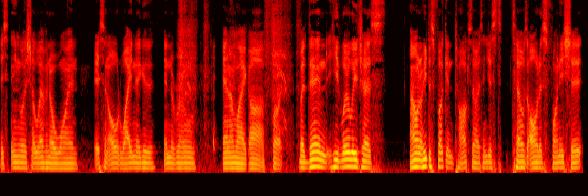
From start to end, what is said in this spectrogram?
it's English 1101. It's an old white nigga in the room, and I'm like, oh fuck. But then he literally just, I don't know, he just fucking talks to us and just tells all this funny shit,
